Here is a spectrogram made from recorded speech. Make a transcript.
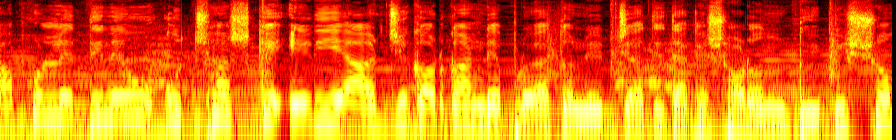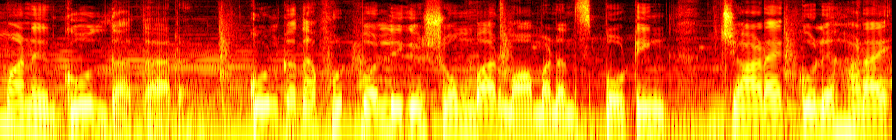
সাফল্যের দিনেও উচ্ছ্বাসকে এড়িয়ে আর্যিকর কাণ্ডে প্রয়াত নির্যাতিতাকে স্মরণ দুই বিশ্বমানের গোলদাতার। কলকাতা ফুটবল লিগে সোমবার মোহামেডান স্পোর্টিং চার এক গোলে হারায়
